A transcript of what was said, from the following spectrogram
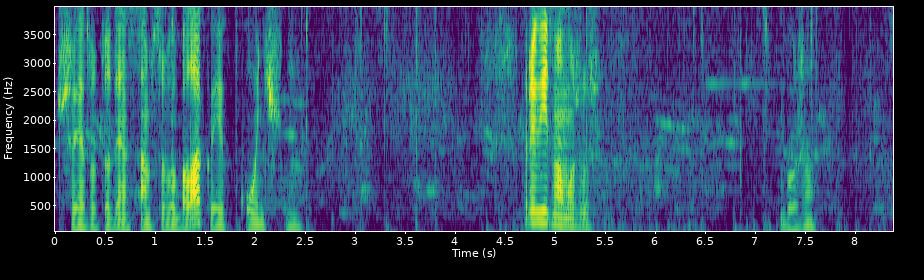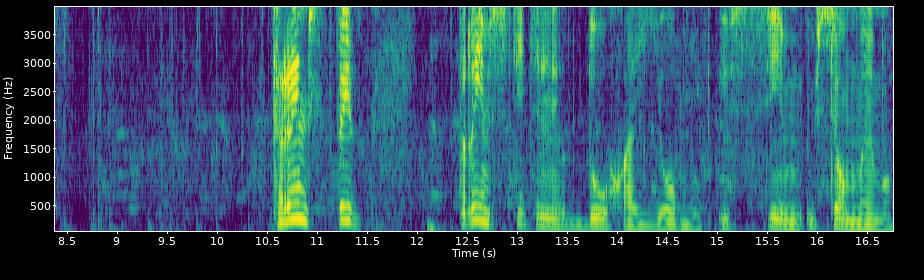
Що я тут один сам собі балакаю, як кончений. Привіт, маможуш. Боже. Три мсти... Три мстительних духа йобнув. І всім, і все мимо.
